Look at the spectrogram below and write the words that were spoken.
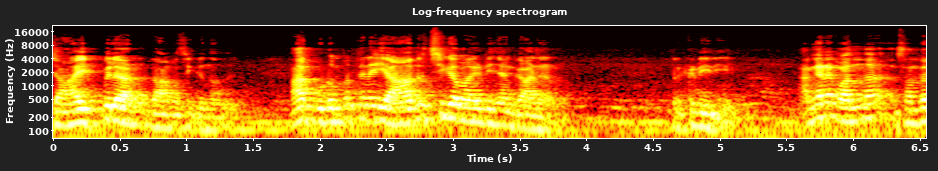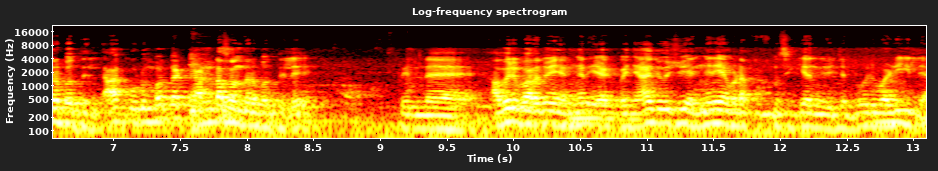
ചായ്പിലാണ് താമസിക്കുന്നത്. ആ കുടുംബത്തിനെ യാദൃച്ഛികമായിട്ട് ഞാൻ കാണുകയാണ് തൃക്കിടീരിയിൽ. അങ്ങനെ വന്ന സന്ദർഭത്തിൽ ആ കുടുംബത്തെ കണ്ട സന്ദർഭത്തിൽ പിന്നെ അവർ പറഞ്ഞു എങ്ങനെ ഇപ്പം ഞാൻ ചോദിച്ചു എങ്ങനെയാണ് അവിടെ താമസിക്കുക? എന്ന് ചോദിച്ചപ്പോൾ ഒരു വഴിയില്ല.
